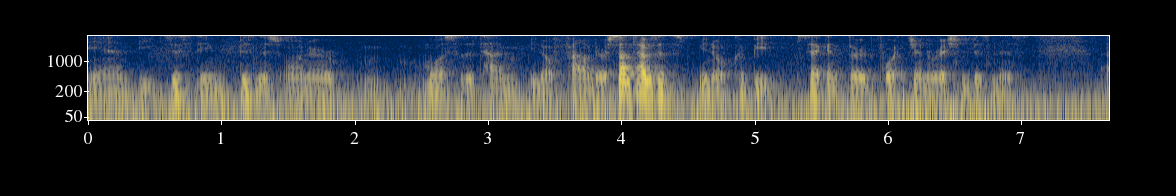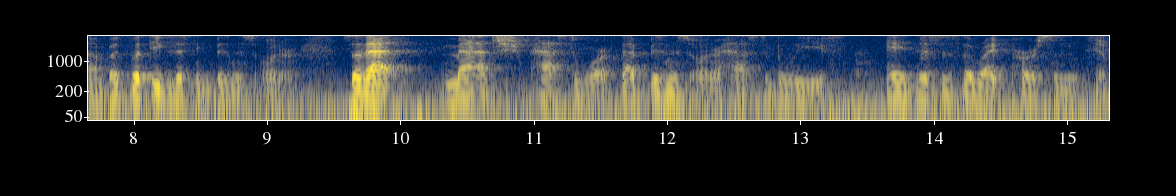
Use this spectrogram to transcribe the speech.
and the existing business owner. Most of the time, you know, founder. Sometimes it's you know could be second, third, fourth generation business um, but with the existing business owner. So that match has to work. That business owner has to believe, hey, this is the right person yep.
